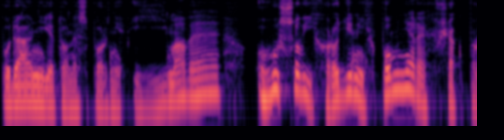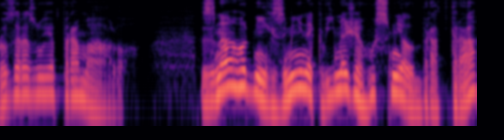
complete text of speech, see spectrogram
Podání je to nesporně jímavé, o husových rodinných poměrech však prozrazuje pramálo. Z náhodných zmínek víme, že Hus měl bratra,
